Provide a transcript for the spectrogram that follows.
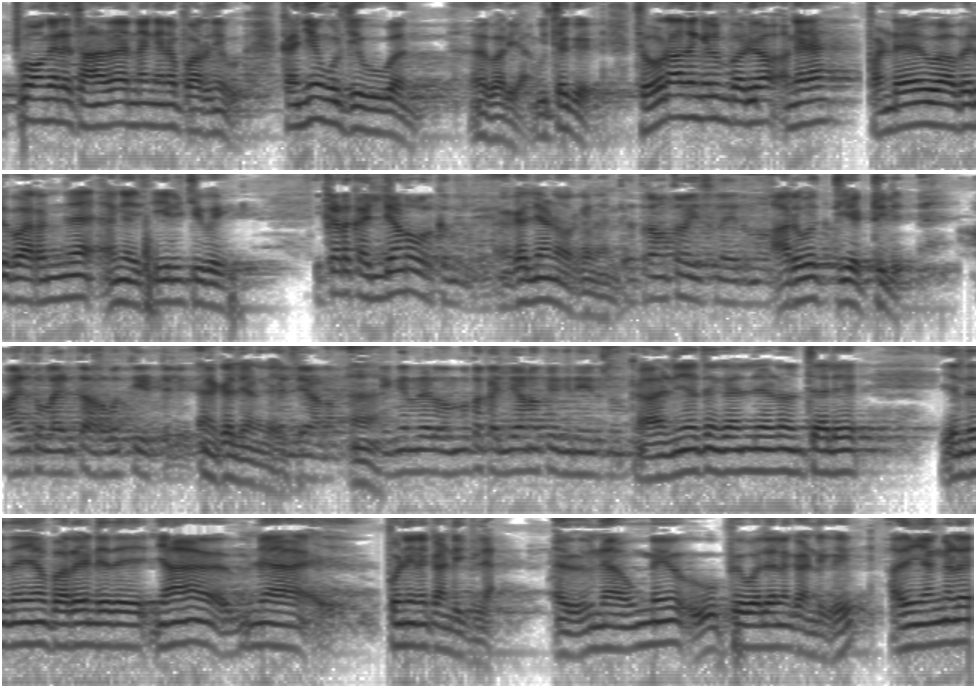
ഇപ്പോൾ അങ്ങനെ സാധാരണ അങ്ങനെ പറഞ്ഞു കഞ്ഞിയും കുടിച്ച് പോവാന്ന് പറയാം. ഉച്ചയ്ക്ക് ചോറാണെങ്കിലും പറയോ അങ്ങനെ പണ്ടേ അവർ പറഞ്ഞ് അങ്ങനെ ശീലിച്ചു പോയി. ഇക്കടെ കല്യാണം ഓർക്കുന്നില്ലേ? കല്യാണം ഓർക്കുന്നുണ്ട്. എത്രാമത്തെ വയസ്സിലായിരുന്നു? അറുപത്തി എട്ടിൽ ആയിരത്തി തൊള്ളായിരത്തി അറുപത്തി എട്ടിൽ കല്യാണം. കല്യാണം എങ്ങനെയായിരുന്നു അന്നത്തെ കല്യാണമൊക്കെ എങ്ങനെയായിരുന്നു? കഴിഞ്ഞത്തെ കല്യാണം വെച്ചാൽ എന്തെന്നാ ഞാൻ പറയേണ്ടത്? ഞാൻ പിന്നെ പെണ്ണിനെ കണ്ടിട്ടില്ല. പിന്നെ ഉമ്മയും ഉപ്പ പോലെല്ലാം കണ്ടു അത് ഞങ്ങളെ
